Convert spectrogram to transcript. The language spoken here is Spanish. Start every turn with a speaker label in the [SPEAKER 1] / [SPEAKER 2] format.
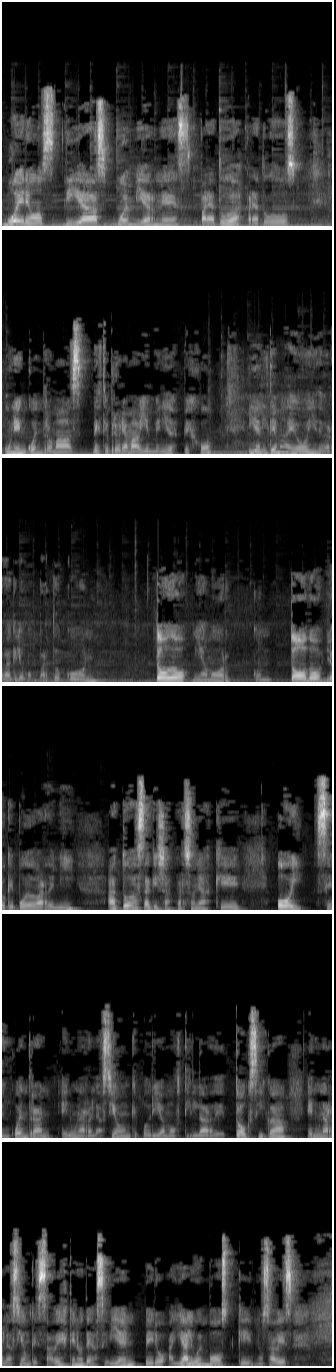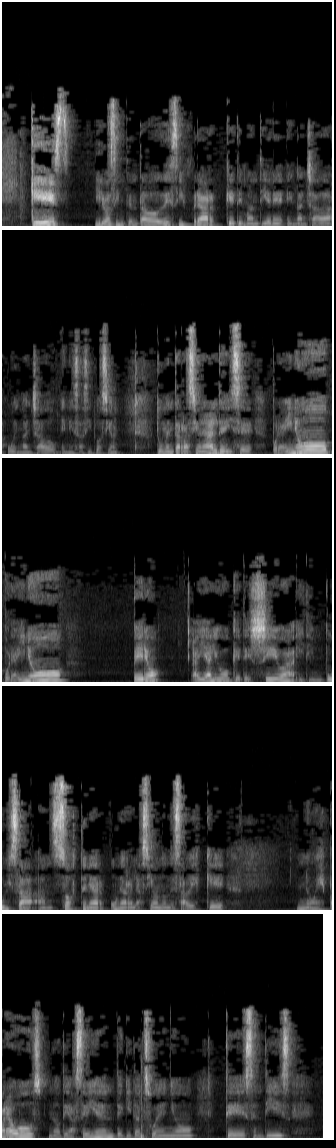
[SPEAKER 1] Buenos días, buen viernes para todas, para todos. Un encuentro más de este programa Bienvenido Espejo. Y el tema de hoy de verdad que lo comparto con todo mi amor, con todo lo que puedo dar de mí a todas aquellas personas que hoy se encuentran en una relación que podríamos tildar de tóxica, en una relación que sabes que no te hace bien, pero hay algo en vos que no sabes qué y lo has intentado descifrar que te mantiene enganchada o enganchado en esa situación. Tu mente racional te dice, por ahí no, por ahí no, pero hay algo que te lleva y te impulsa a sostener una relación donde sabes que no es para vos, no te hace bien, te quita el sueño, te sentís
